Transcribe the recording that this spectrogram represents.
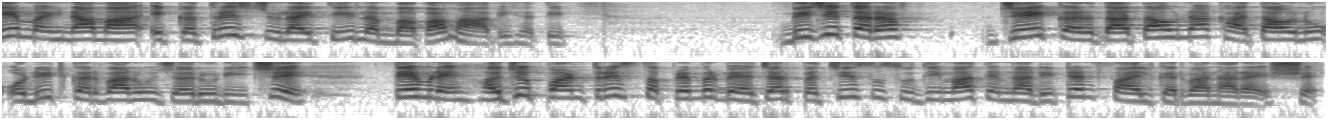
મે મહિનામાં એકત્રીસ જુલાઈથી લંબાવવામાં આવી હતી. બીજી તરફ, જે કરદાતાઓના ખાતાઓનું ઓડિટ કરવાનું જરૂરી છે, તેમણે હજુ પણ ત્રીસ સપ્ટેમ્બર બે હજાર પચીસ સુધીમાં તેમના રિટર્ન ફાઇલ કરવાના રહેશે.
